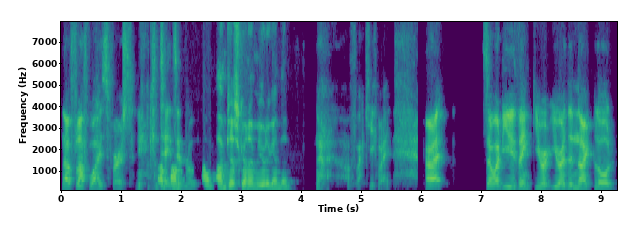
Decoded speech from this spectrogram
No fluff wise first you can Um, take um, the rule I'm, I'm just gonna mute again then. oh, fuck you, mate. All right. So, what do you think? You're you're the Night Lord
